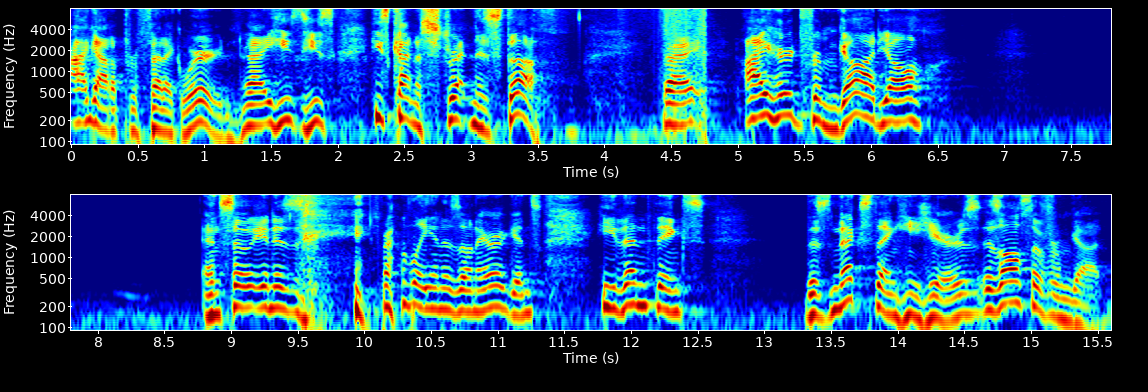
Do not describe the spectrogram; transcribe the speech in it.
I got a prophetic word, right? He's, he's, he's kind of strutting his stuff, right? I heard from God, y'all. And so, in his, probably in his own arrogance, he then thinks this next thing he hears is also from God.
